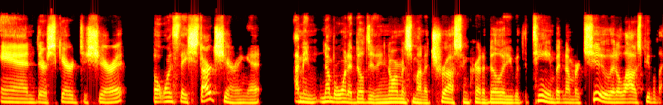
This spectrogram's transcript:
and they're scared to share it. But once they start sharing it, I mean, number one, it builds an enormous amount of trust and credibility with the team. But number two, it allows people to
